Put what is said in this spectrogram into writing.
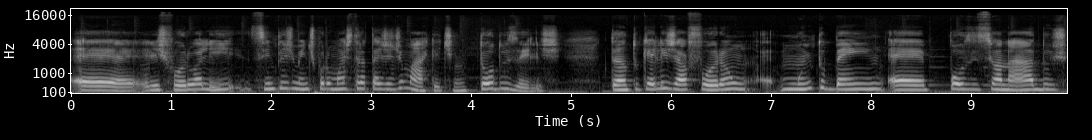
É... eles foram ali simplesmente por uma estratégia de marketing, todos eles. Tanto que eles já foram é, muito bem é, posicionados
